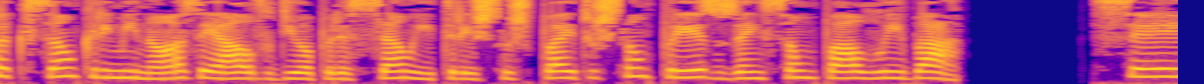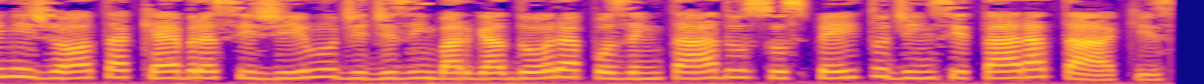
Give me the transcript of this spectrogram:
Facção criminosa é alvo de operação e três suspeitos são presos em São Paulo e Bá. CNJ quebra sigilo de desembargador aposentado suspeito de incitar ataques.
